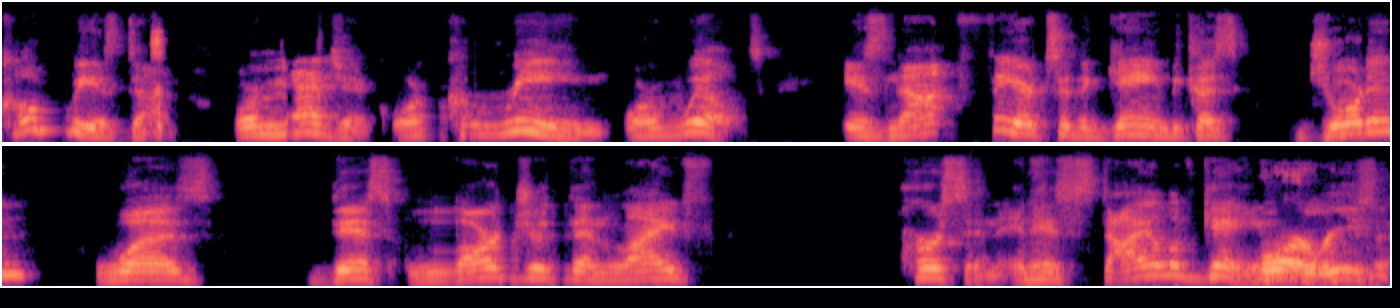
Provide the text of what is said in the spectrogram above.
Kobe has done, or Magic, or Kareem, or Wilt is not fair to the game because Jordan was this larger than life person in his style of game for a reason.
